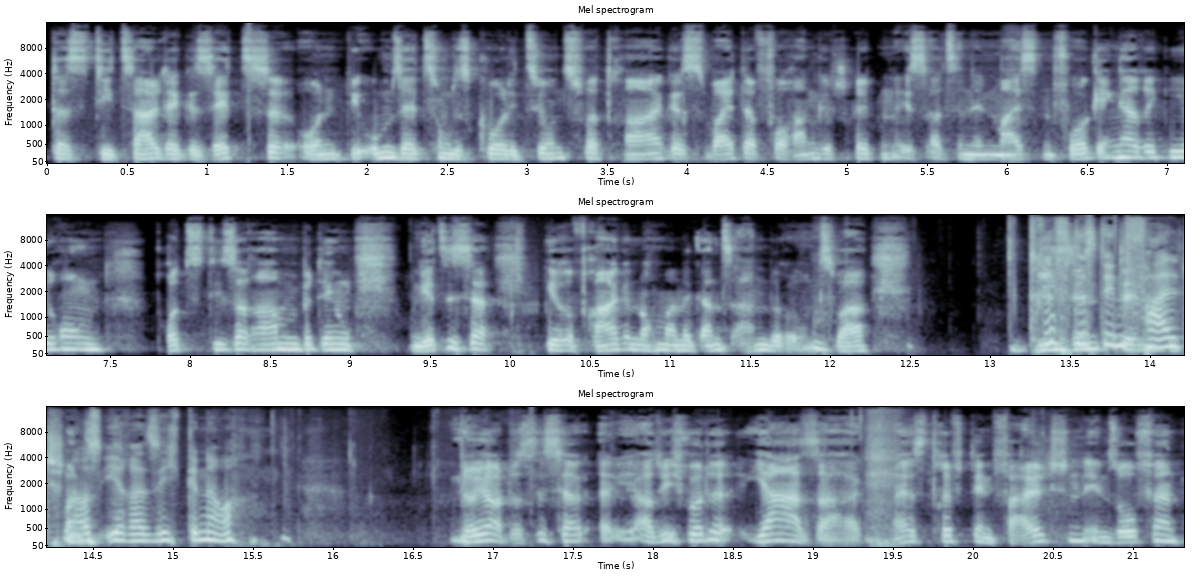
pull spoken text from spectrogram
dass die Zahl der Gesetze und die Umsetzung des Koalitionsvertrages weiter vorangeschritten ist als in den meisten Vorgängerregierungen, trotz dieser Rahmenbedingungen. Und jetzt ist ja Ihre Frage nochmal eine ganz andere. Und zwar, Trifft es den Falschen aus Ihrer Sicht, genau? Naja, das ist ja, also ich würde ja sagen. Ne? Es trifft den Falschen insofern,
